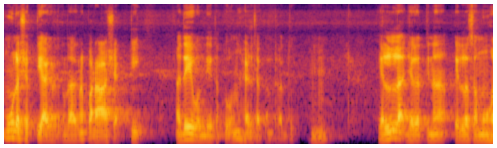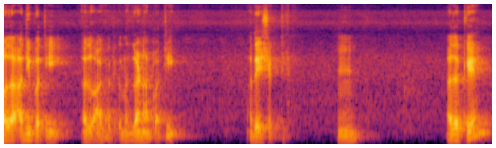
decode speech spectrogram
ಮೂಲ ಶಕ್ತಿ ಆಗಿರತಕ್ಕಂಥ ಪರಾಶಕ್ತಿ. ಅದೇ ಒಂದೇ ತತ್ವವನ್ನು ಹೇಳ್ತಕ್ಕಂಥದ್ದು. ಎಲ್ಲ ಜಗತ್ತಿನ ಎಲ್ಲ ಸಮೂಹದ ಅಧಿಪತಿ ಅದು ಆಗಿರ್ತಕ್ಕಂಥ ಗಣಪತಿ. ಅದೇ ಶಕ್ತಿ. ಅದಕ್ಕೆ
